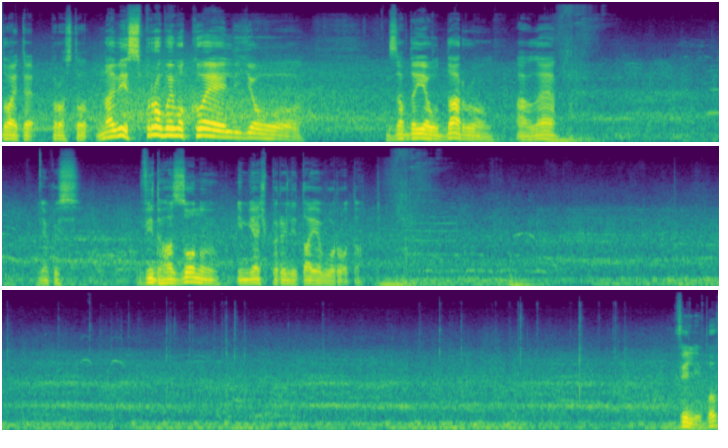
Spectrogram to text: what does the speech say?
давайте просто навіс. Спробуємо Коельо. Завдає удару, але якось від газону і м'яч перелітає ворота. Філіпов.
